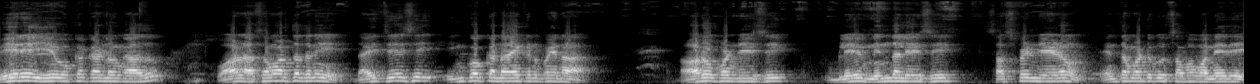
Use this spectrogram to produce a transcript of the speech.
వేరే ఏ ఒక్క కారణం కాదు. వాళ్ళ అసమర్థతని దయచేసి ఇంకొక నాయకుని పైన ఆరోపణ చేసి బ్లేమ్ నిందలేసి సస్పెండ్ చేయడం ఎంత మటుకు సబం అనేది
